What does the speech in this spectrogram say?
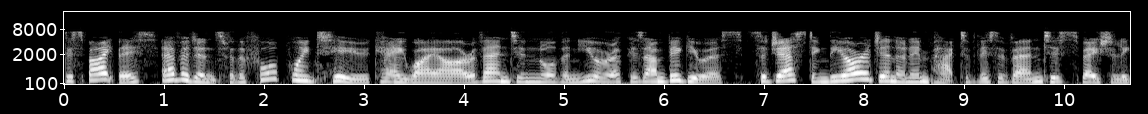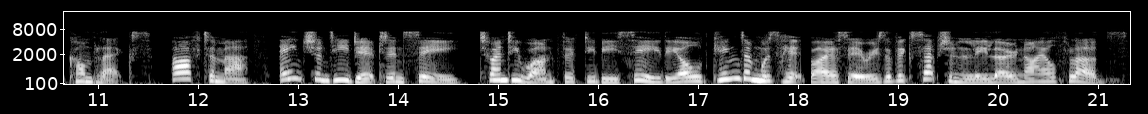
Despite this, evidence for the 4.2 KYR event in Northern Europe is ambiguous, suggesting the origin and impact of this event is spatially complex. Aftermath Ancient Egypt in c. 2150 BC The Old Kingdom was hit by a series of exceptionally low Nile floods,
